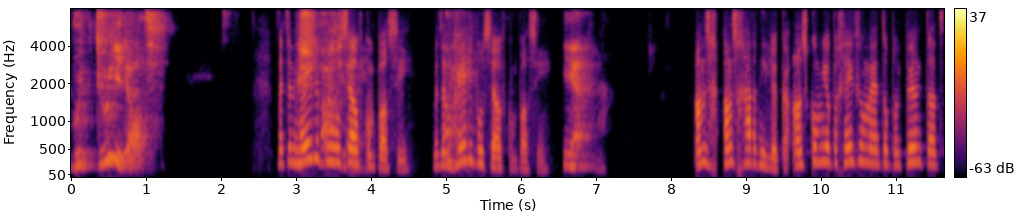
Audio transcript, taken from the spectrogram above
Hoe doe je dat? Met een heleboel zelfcompassie. Met een heleboel zelfcompassie. Ja. Anders, anders gaat het niet lukken. Anders kom je op een gegeven moment op een punt dat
